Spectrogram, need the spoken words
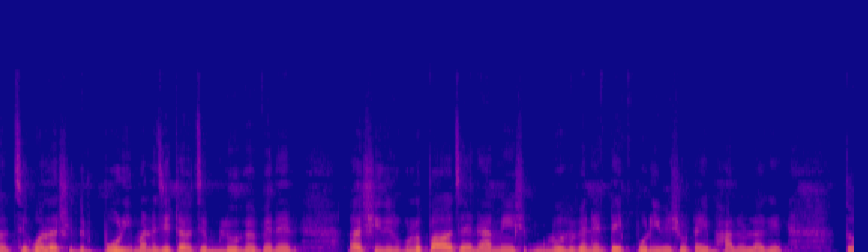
হচ্ছে গোলা সিঁদুর পরি। মানে যেটা হচ্ছে ব্লু হেভেনের সিঁদুরগুলো পাওয়া যায় না, আমি ব্লু হেভেনেরটাই পরি, বেশ ওটাই ভালো লাগে। তো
